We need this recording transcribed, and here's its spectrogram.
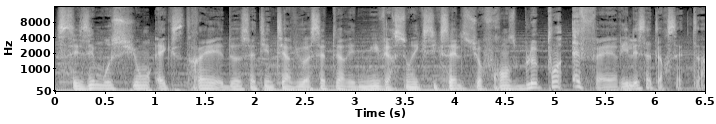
ses émotions, extraits de cette interview à 7h30 version XXL sur francebleu.fr. Il est 7h07.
